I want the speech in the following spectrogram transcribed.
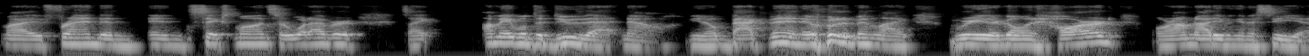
my friend in in six months or whatever. It's like I'm able to do that now. You know, back then it would have been like we're either going hard or I'm not even going to see you.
